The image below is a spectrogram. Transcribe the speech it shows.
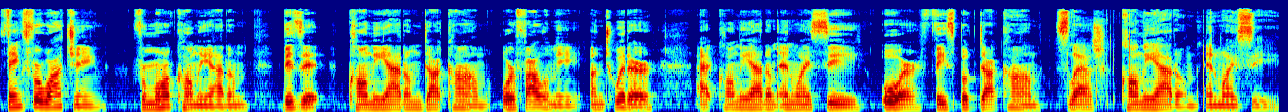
Thanks for watching. For more Call Me Adam, visit callmeadam.com or follow me on Twitter at callmeadamnyc or facebook.com slash callmeadamnyc.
